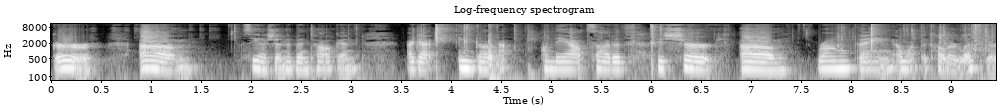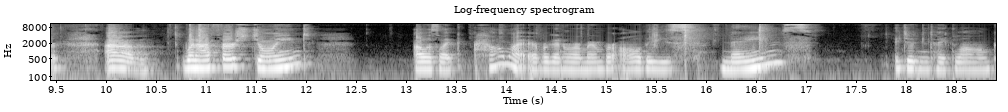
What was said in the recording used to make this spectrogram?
Grr. Um, see, I shouldn't have been talking. I got ink on, on the outside of his shirt. Um, wrong thing. I want the color Lister. Um, when I first joined, I was like, how am I ever going to remember all these names? It didn't take long.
